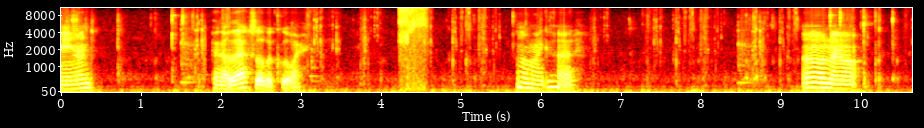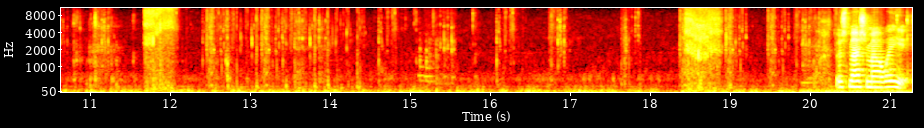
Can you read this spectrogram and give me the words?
And oh, that's a little bit cooler. Oh my god. Oh no. They're smashing my weight.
